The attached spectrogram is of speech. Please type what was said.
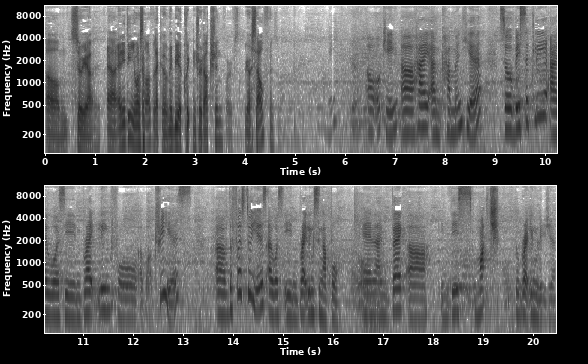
Um, so yeah, uh, anything you want to start off with, like a, maybe a quick introduction for yourself? Oh, okay. Uh, hi, I'm Carmen here. So basically, I was in Breitling for about three years. Uh, the first two years, I was in Breitling Singapore, and I'm back uh, in this March to Breitling Malaysia.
